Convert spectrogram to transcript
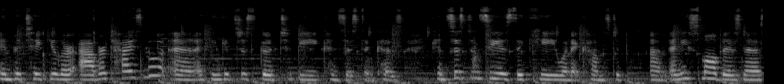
in particular advertisement, and I think it's just good to be consistent because consistency is the key when it comes to um, any small business.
